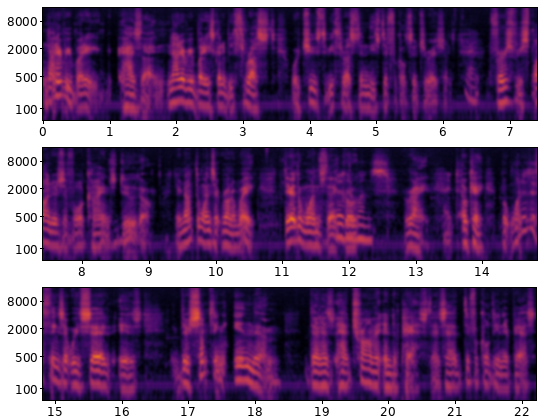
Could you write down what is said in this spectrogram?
Not everybody has that. Not everybody's going to be thrust or choose to be thrust in these difficult situations. Right. First responders of all kinds do, though. They're not the ones that run away. They're the ones that They're go. the ones. Right. Right. Okay. But one of the things that we've said is there's something in them that has had trauma in the past, has had difficulty in their past,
